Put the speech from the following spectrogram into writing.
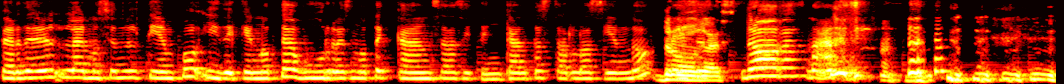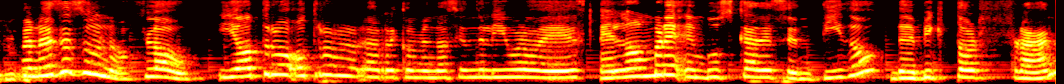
perder la noción del tiempo y de que no te aburres, no te cansas y te encanta estarlo haciendo. Drogas. drogas, no, bueno, ese es uno, flow. Y otro, otra recomendación del libro es El hombre en busca de sentido de Víctor Frank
